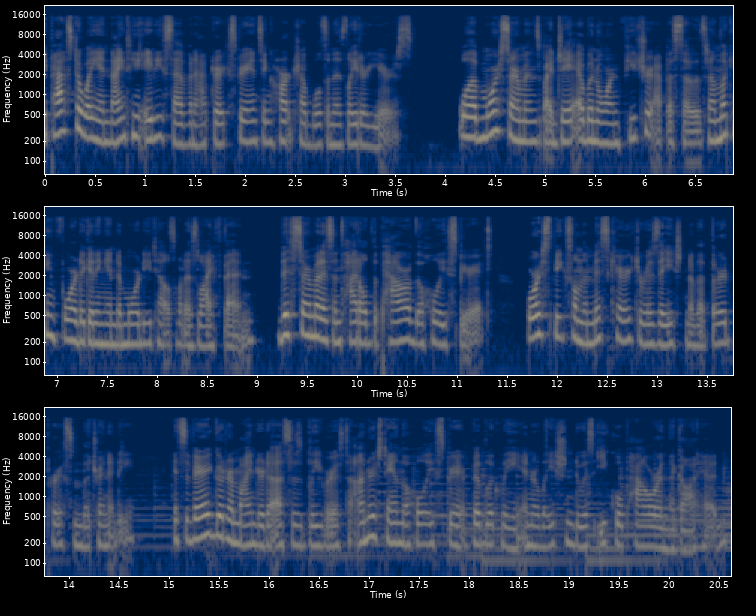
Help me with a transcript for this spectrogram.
He passed away in 1987 after experiencing heart troubles in his later years. We'll have more sermons by J. Edwin Orr in future episodes, and I'm looking forward to getting into more details about his life then. This sermon is entitled The Power of the Holy Spirit, Orr speaks on the mischaracterization of the third person of the Trinity. It's a very good reminder to us as believers to understand the Holy Spirit biblically in relation to his equal power in the Godhead.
